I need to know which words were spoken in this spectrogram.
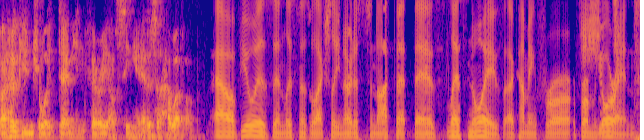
I hope you enjoyed Damien Ferry, our senior editor, however. Our viewers and listeners will actually notice tonight that there's less noise uh, coming for, from your end.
